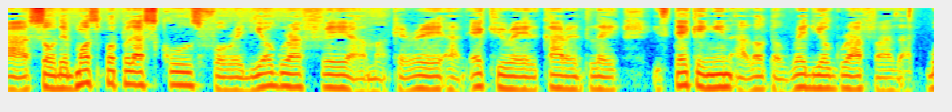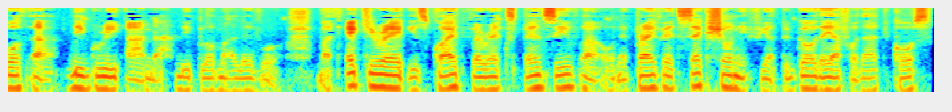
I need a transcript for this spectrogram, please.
Uh, so the most popular schools for radiography, uh, Makerere and Accurate currently is taking in a lot of radiographers at both uh, degree and uh, diploma level. But Accurate is quite very expensive uh, on a private section. If you are to go there for that course,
